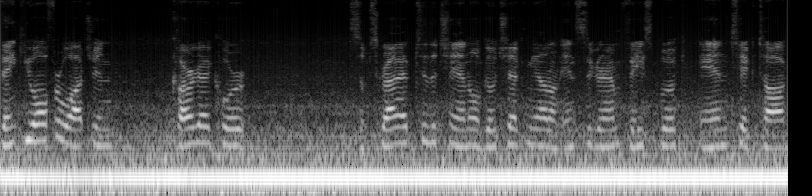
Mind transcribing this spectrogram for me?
thank you all for watching. Car Guy Court. Subscribe to the channel. Go check me out on Instagram, Facebook, and TikTok.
